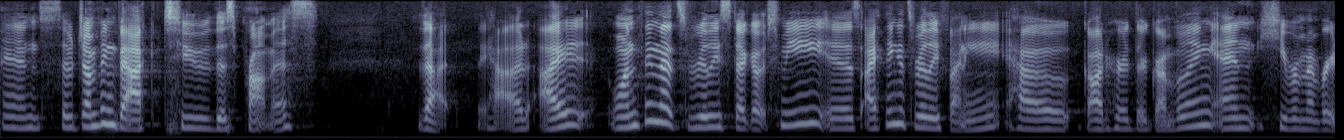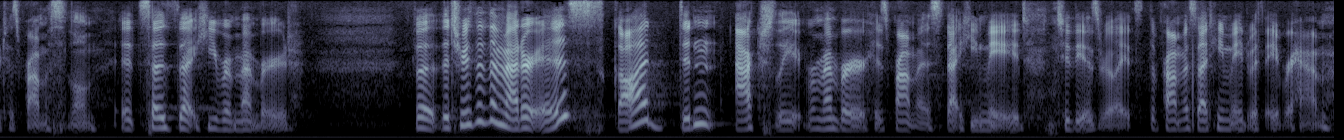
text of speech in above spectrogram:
And so, jumping back to this promise, that they had. I one thing that's really stuck out to me is I think it's really funny how God heard their grumbling and he remembered his promise to them. It says that he remembered. But the truth of the matter is, God didn't actually remember his promise that he made to the Israelites, the promise that he made with Abraham.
